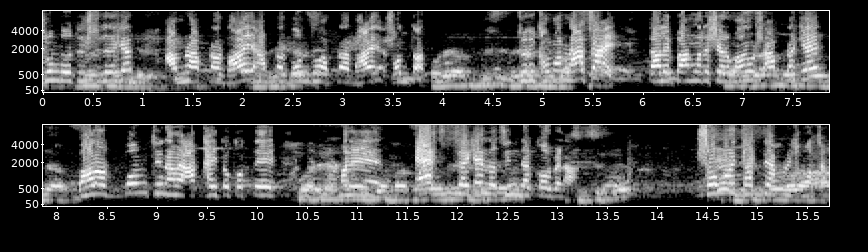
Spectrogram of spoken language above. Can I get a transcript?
সুন্দর দৃষ্টিতে দেখেন, আমরা আপনার ভাই, আপনার বন্ধু, আপনার ভাই, সন্তান। যদি ক্ষমা না চায়, তাহলে বাংলাদেশের মানুষ আপনাকে ভারতপন্থী নামে আখ্যায়িত করতে মানে এক সেকেন্ডও চিন্তা করবে না। সময় থাকতে আপনি সমাচার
